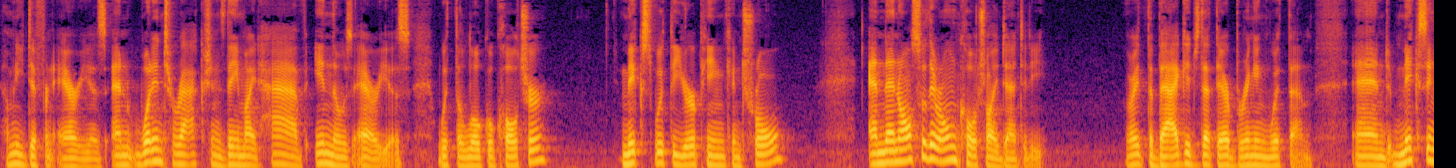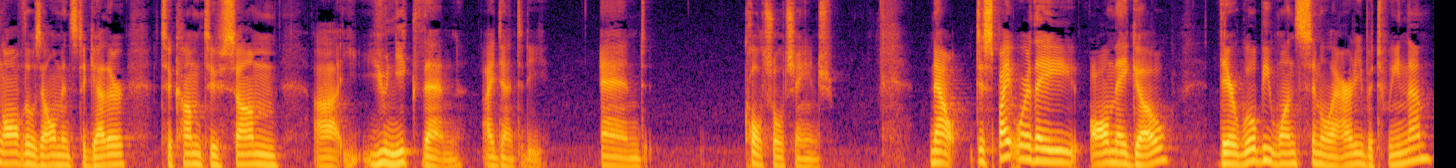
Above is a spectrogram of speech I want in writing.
how many different areas, and what interactions they might have in those areas with the local culture, mixed with the European control, and then also their own cultural identity, right? The baggage that they're bringing with them, and mixing all of those elements together to come to some uh, unique then identity and cultural change. Now, despite where they all may go, there will be one similarity between them,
